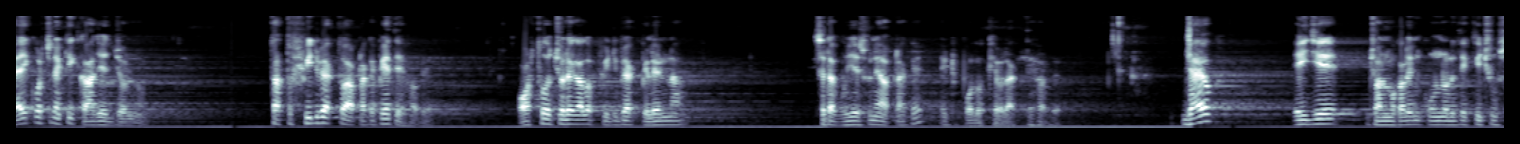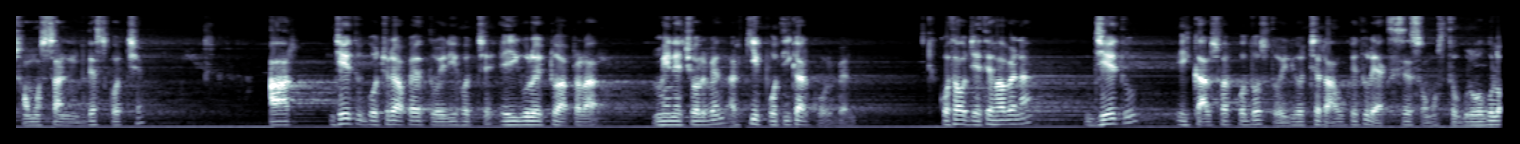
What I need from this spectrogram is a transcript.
ব্যয় করছেন একটি কাজের জন্য, তার তো ফিডব্যাক তো আপনাকে পেতে হবে। অর্থ চলে গেল ফিডব্যাক পেলেন না। সেটা বুঝে শুনে আপনাকে একটু পদক্ষেপ রাখতে হবে। যাই হোক, এই যে জন্মকালীন কুণ্ডলীতে কিছু সমস্যা নির্দেশ করছে, আর যেহেতু গোচরে আপনাদের তৈরি হচ্ছে, এইগুলো একটু আপনারা মেনে চলবেন আর কি প্রতিকার করবেন। কোথাও যেতে হবে না, যেহেতু এই কালসর্পদোষ তৈরি হচ্ছে, রাহু কেতুর অ্যাক্সেসে সমস্ত গ্রহগুলো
